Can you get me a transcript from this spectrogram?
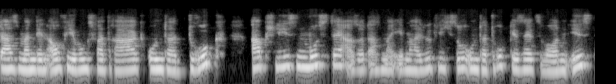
dass man den Aufhebungsvertrag unter Druck abschließen musste, also dass man eben halt wirklich so unter Druck gesetzt worden ist,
